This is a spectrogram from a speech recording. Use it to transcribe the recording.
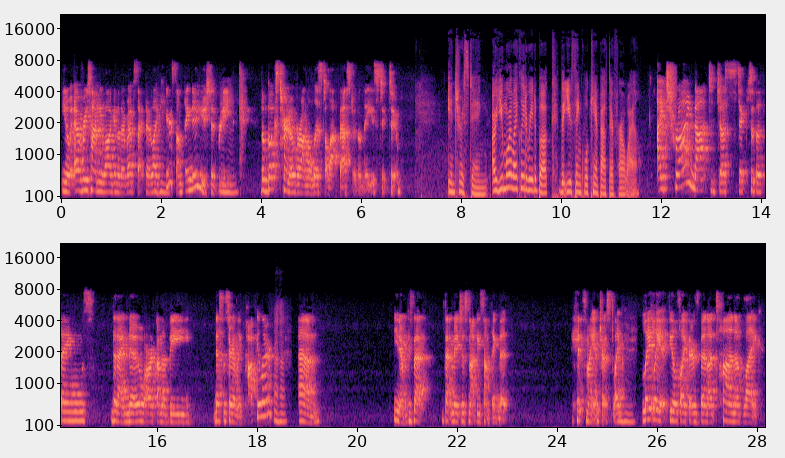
you know, every time you log into their website, they're like, mm-hmm. here's something new you should read. Mm-hmm. The books turn over on the list a lot faster than they used to, too. Interesting. Are you more likely to read a book that you think will camp out there for a while? I try not to just stick to the things that I know are going to be necessarily popular. Uh-huh. Um, you know, because that that may just not be something that hits my interest. Like mm-hmm. lately, it feels like there's been a ton of like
